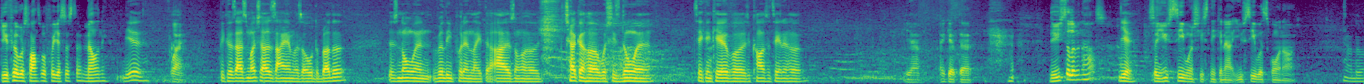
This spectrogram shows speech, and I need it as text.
Do you feel responsible for your sister, Melanie? Yeah. Why? Because as much as I am as older brother, there's no one really putting like their eyes on her, checking her, what she's doing, taking care of her, concentrating her. Yeah, I get that. Do you still live in the house? Yeah. So you see when she's sneaking out, you see what's going on. I do.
